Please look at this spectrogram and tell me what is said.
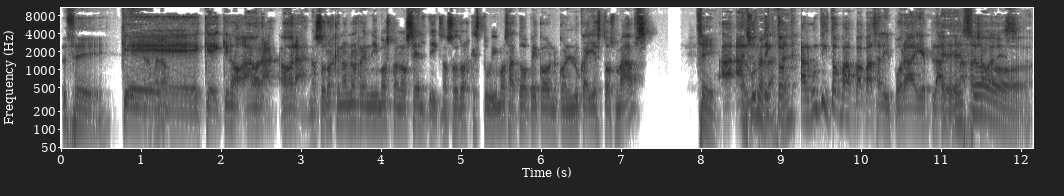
Sí. Que, que, que, no, ahora, ahora, nosotros que no nos rendimos con los Celtics, nosotros que estuvimos a tope con, con Luca y estos Mavs, Sí, algún, TikTok, ¿eh? algún, TikTok, va, a salir por ahí en plan. Eso,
